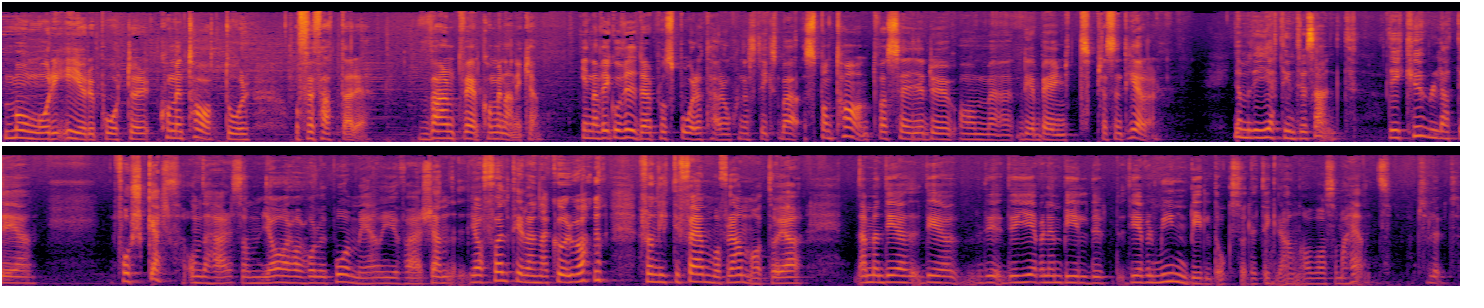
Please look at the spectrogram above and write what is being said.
mångårig EU-reporter, kommentator och författare. Varmt välkommen Annika! Innan vi går vidare på spåret här om journalistik, bara spontant, vad säger du om eh, det Bengt presenterar? Ja, men det är jätteintressant. Det är kul att det forskas om det här som jag har hållit på med ungefär sen jag har följt hela den här kurvan från 95 och framåt. Och jag, ja, men det, det, det, det ger väl en bild, det är väl min bild också lite grann av vad som har hänt. Absolut.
